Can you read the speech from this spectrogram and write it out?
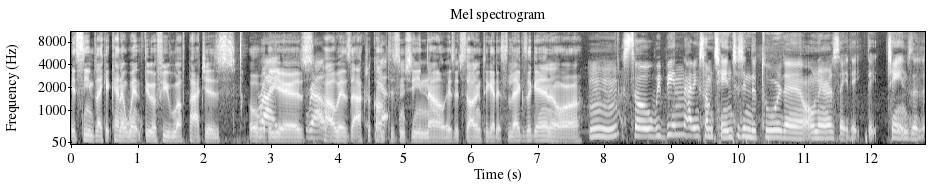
It seems like it kind of went through a few rough patches over the years. Right. How is the actual Yeah. competition scene now? Is it starting to get its legs again, or hmm So we've been having some changes in the tour. The owners they they, they changed the,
